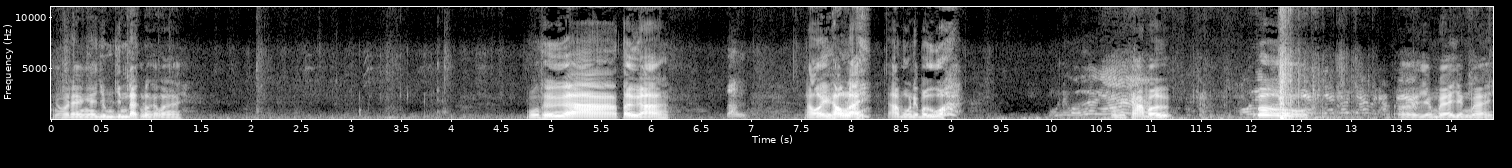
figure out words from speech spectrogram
Ngồi đây nghe dung dinh đất luôn các bạn ơi. Buồn thứ à, tư hả? Tư. Nổi hay không đây? À, buồn này bự quá. Buồn này bự đó nha. Buồn này khá bự. Ừ, dẫn bể, dẫn bể.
